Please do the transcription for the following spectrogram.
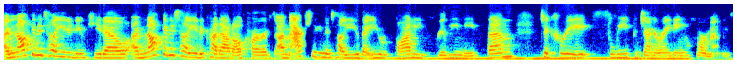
I'm not going to tell you to do keto. I'm not going to tell you to cut out all carbs. I'm actually going to tell you that your body really needs them to create sleep generating hormones.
